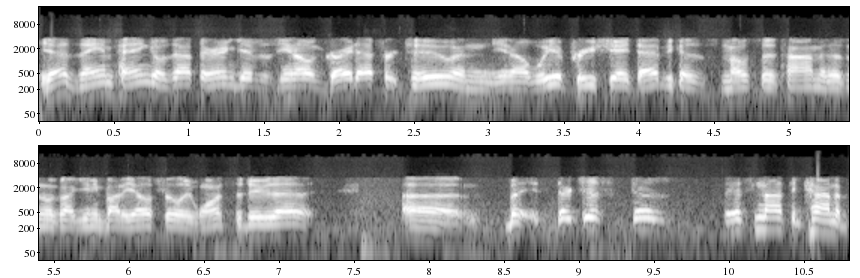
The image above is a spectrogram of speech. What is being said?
yeah, Zan Payne goes out there and gives you know great effort too, and you know we appreciate that because most of the time it doesn't look like anybody else really wants to do that. Uh, but they're just there's it's not the kind of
